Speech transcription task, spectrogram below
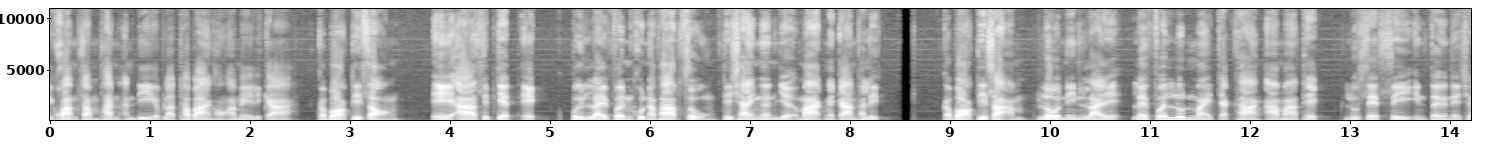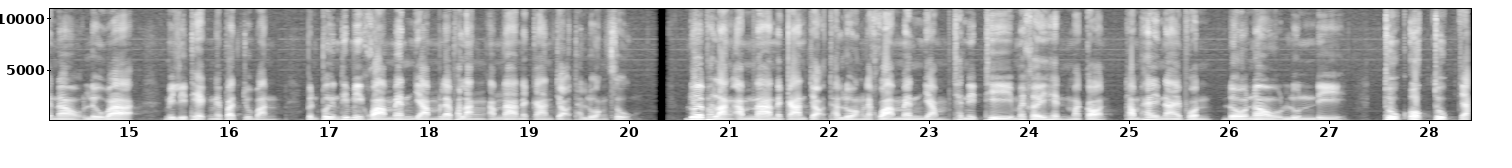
มีความสัมพันธ์อันดีกับรัฐบาลของอเมริกา กระบอกที่ 2 AR-17X ปืนไรเฟิลคุณภาพสูงที่ใช้เงินเยอะมากในการผลิต กระบอกที่ 3 โลนินไลท์ไรเฟิลรุ่นใหม่จากทาง Armatech l u c e s i International หรือว่า Militech ในปัจจุบัน เป็นปืนที่มีความแม่นยำและพลังอำนาจในการเจาะทะลวงสูง ด้วยพลังอำนาจในการเจาะทะลวงและความแม่นยำชนิดที่ไม่เคยเห็นมาก่อนทำให้นายพลโดนัลลุนดี ถูกอกถูกใจ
